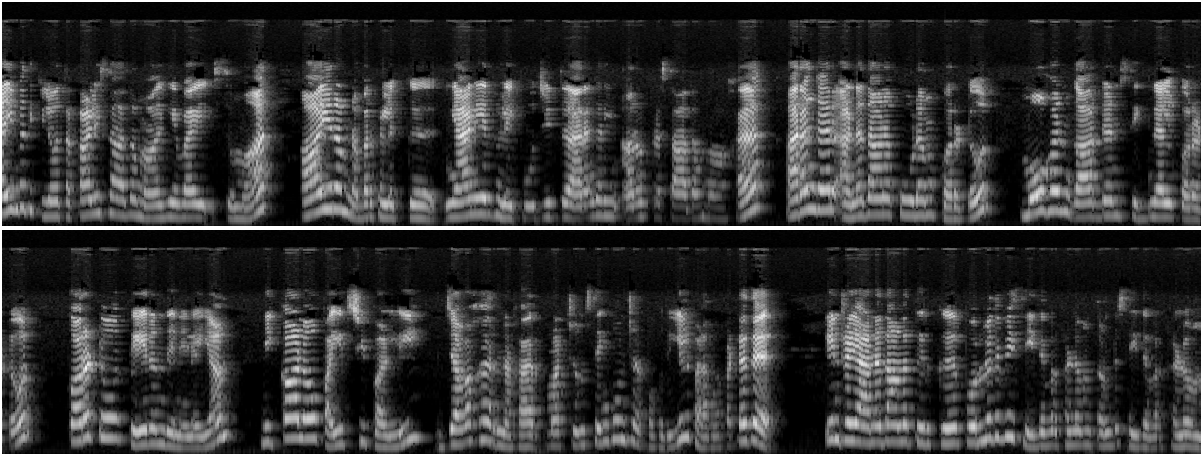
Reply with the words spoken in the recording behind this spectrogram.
ஐம்பது கிலோ தக்காளி சாதம் ஆகியவை சுமார் ஆயிரம் நபர்களுக்கு ஞானியர்களை பூஜித்து அரங்கரின் அருட்பிரசாதமாக அரங்கர் அன்னதான கூடம் கொரட்டூர் மோகன் கார்டன் சிக்னல் கொரட்டூர் கொரட்டூர் பேருந்து நிலையம் நிக்காலோ பயிற்சி பள்ளி ஜவஹர் நகர் மற்றும் செங்குன்ற பகுதியில் வழங்கப்பட்டது. இன்றைய அன்னதானத்திற்கு பொருளுதவி செய்தவர்களும் தொண்டு செய்தவர்களும்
